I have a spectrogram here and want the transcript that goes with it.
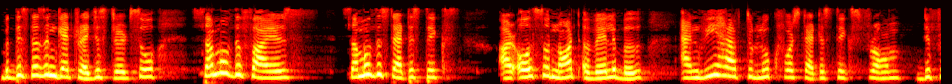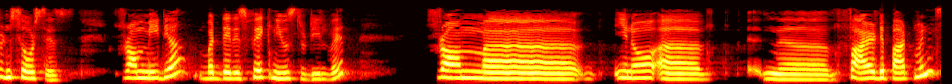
but this doesn't get registered. So some of the fires, some of the statistics are also not available, and we have to look for statistics from different sources, from media, but there is fake news to deal with, from uh, you know uh, uh, fire departments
